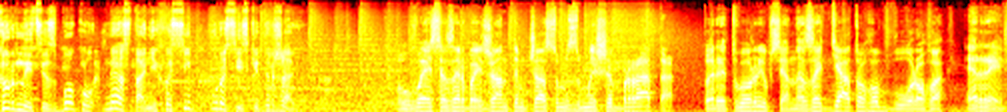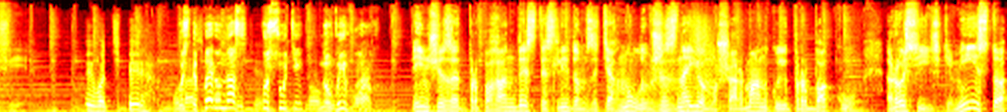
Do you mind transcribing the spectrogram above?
дурниці з боку не останніх осіб у російській державі. Увесь Азербайджан тим часом з мишебрата перетворився на затятого ворога Ерефії. И вот теперь у Ось нас, тепер у нас, по суті, новий ворог. Інші зет-пропагандисти слідом затягнули вже знайому шарманку і про Баку, російське місто,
